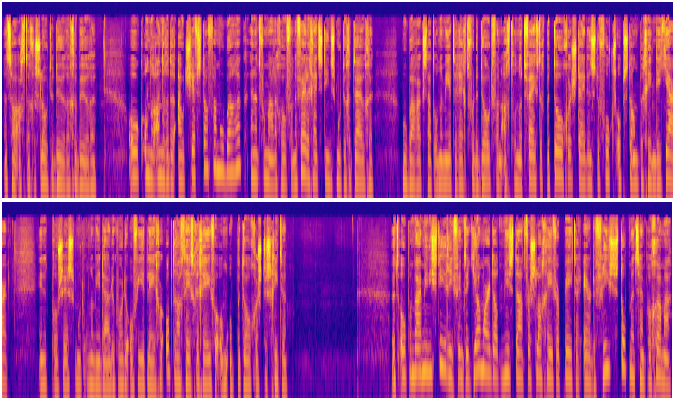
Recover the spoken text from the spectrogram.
Het zal achter gesloten deuren gebeuren. Ook onder andere de oud-chefstaf van Mubarak en het voormalig hoofd van de Veiligheidsdienst moeten getuigen. Mubarak staat onder meer terecht voor de dood van 850 betogers tijdens de volksopstand begin dit jaar. In het proces moet onder meer duidelijk worden of hij het leger opdracht heeft gegeven om op betogers te schieten. Het Openbaar Ministerie vindt het jammer dat misdaadverslaggever Peter R. de Vries stopt met zijn programma.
